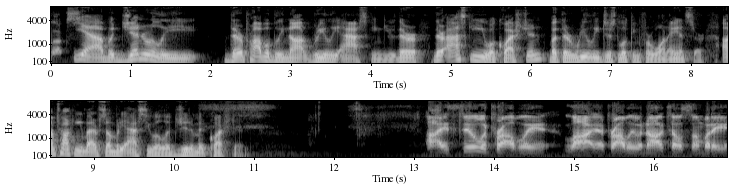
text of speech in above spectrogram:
looks. Yeah, but generally, they're probably not really asking you. They're they're asking you a question, but they're really just looking for one answer. I'm talking about if somebody asks you a legitimate question. I still would probably lie. I probably would not tell somebody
